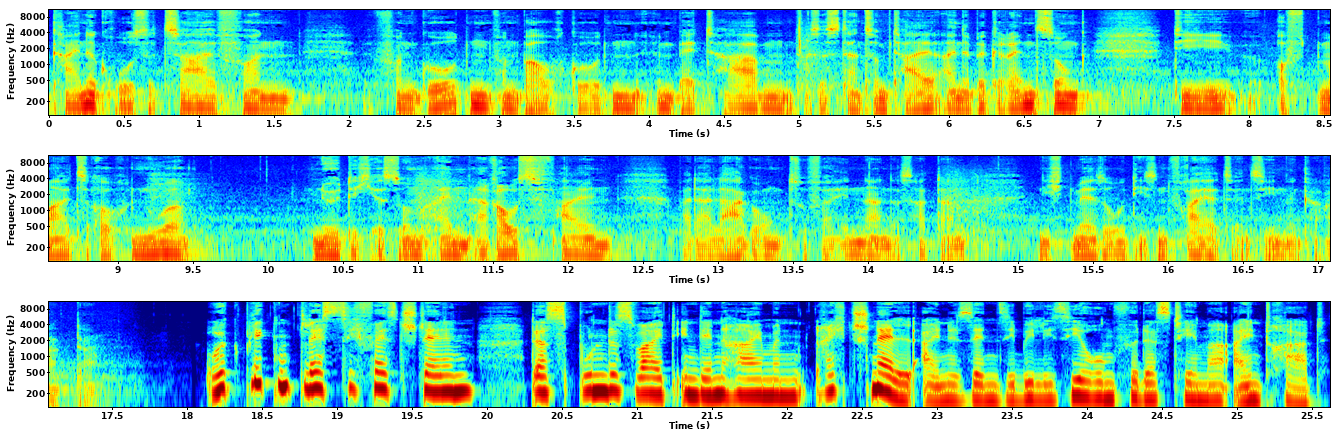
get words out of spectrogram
keine große Zahl von von Gurten, von Bauchgurten im Bett haben. Das ist dann zum Teil eine Begrenzung, die oftmals auch nur nötig ist, um ein Herausfallen bei der Lagerung zu verhindern. Das hat dann nicht mehr so diesen freiheitsentziehenden Charakter. Rückblickend lässt sich feststellen, dass bundesweit in den Heimen recht schnell eine Sensibilisierung für das Thema eintrat.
